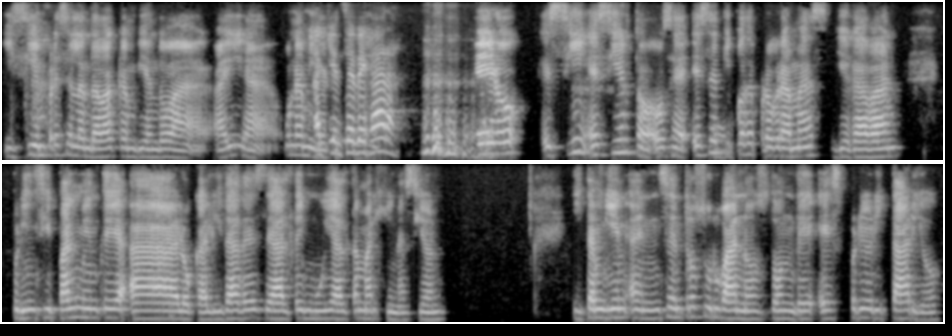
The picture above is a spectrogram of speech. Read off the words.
y siempre se la andaba cambiando a, ahí a una amiga. A quien se dejara. Pero eh, sí, es cierto, o sea, ese tipo de programas llegaban principalmente a localidades de alta y muy alta marginación y también en centros urbanos donde es prioritario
